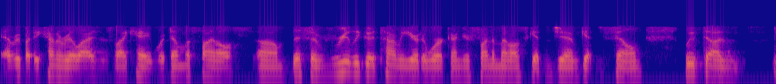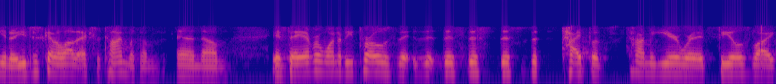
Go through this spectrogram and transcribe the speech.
everybody kind of realizes like, hey, we're done with finals. Um, this is a really good time of year to work on your fundamentals, getting gym, getting film. We've done, you know, you just got a lot of extra time with them, and um, if they ever want to be pros, th- th- this this this is the type of time of year where it feels like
